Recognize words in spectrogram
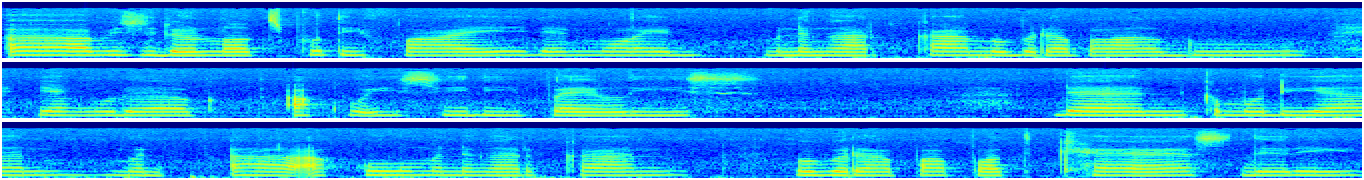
uh, habis download Spotify dan mulai mendengarkan beberapa lagu yang udah aku isi di playlist dan kemudian men, uh, aku mendengarkan beberapa podcast dari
